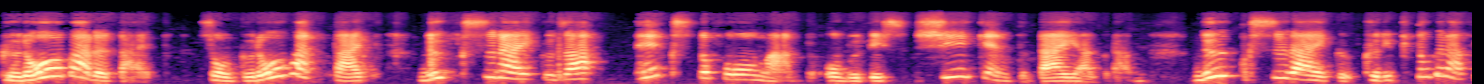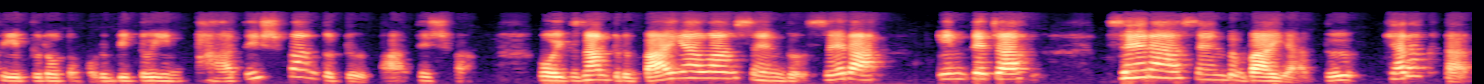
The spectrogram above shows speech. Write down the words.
global type. So global type looks like the text format of this sequence diagram looks like cryptography protocol between participant to participant. For example, buyer one send seller integer seller send buyer to character type。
